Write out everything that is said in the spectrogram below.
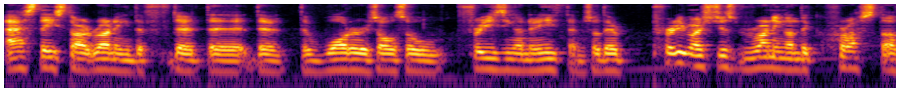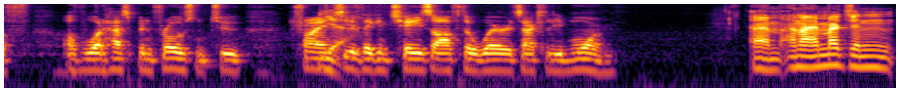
as they start running, the the the the, the water is also freezing underneath them, so they're pretty much just running on the crust of of what has been frozen to try and Yeah. see if they can chase after where it's actually warm. um, and I imagine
